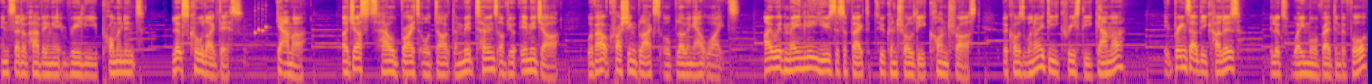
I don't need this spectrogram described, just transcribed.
instead of having it really prominent. Looks cool like this. Gamma. Adjusts how bright or dark the midtones of your image are without crushing blacks or blowing out whites. I would mainly use this effect to control the contrast because when I decrease the gamma, it brings out the colors, it looks way more red than before,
